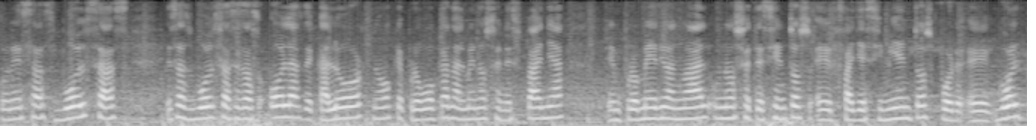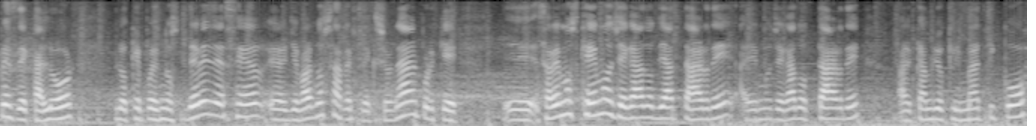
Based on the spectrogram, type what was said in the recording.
con esas bolsas, esas bolsas, esas olas de calor ¿no? que provocan, al menos en España, en promedio anual, unos 700 eh, fallecimientos por golpes de calor, lo que pues nos debe de hacer llevarnos a reflexionar, porque sabemos que hemos llegado ya tarde, hemos llegado tarde al cambio climático.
